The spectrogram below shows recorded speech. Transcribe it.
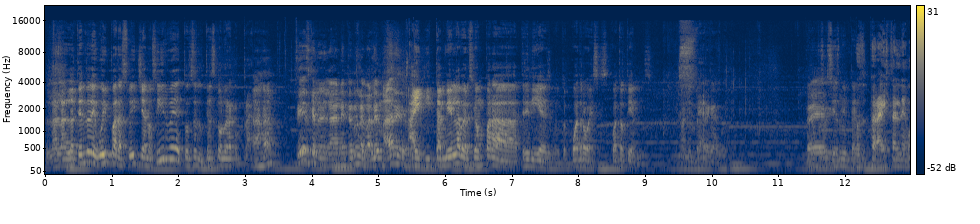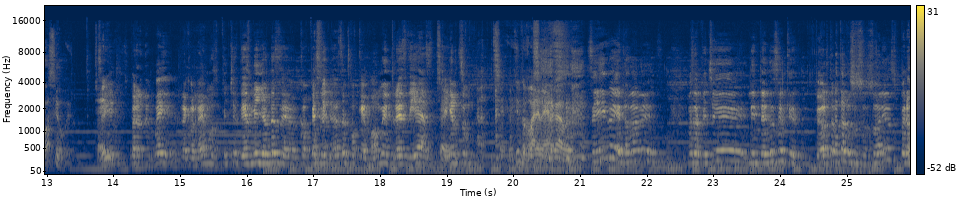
La, la, la tienda de Wii para Switch ya no sirve, entonces lo tienes que volver a comprar. Ajá. Sí, es que a Nintendo le vale madre. güey. Ay, y también la versión para 3DS, güey, cuatro veces, cuatro tiendas. Valen verga, güey. Pero pues así es Nintendo. Pues, pero ahí está el negocio, güey. Sí, pero, güey, recordemos, pinches 10 millones de copias vendidas de Pokémon en 3 días. Sí. Chingan su madre. Sí, vale verga, güey. Sí, güey, no mames. Pues el pinche Nintendo es el que peor trata a los sus usuarios, pero,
